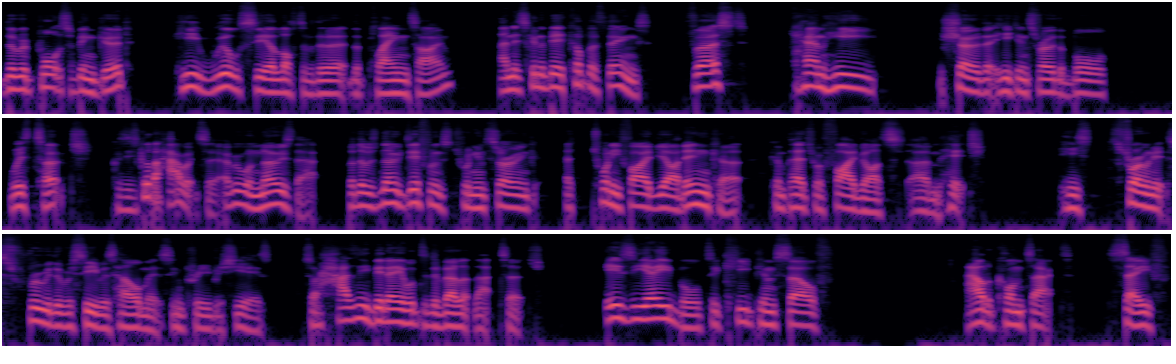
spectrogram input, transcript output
the reports have been good. He will see a lot of the, the playing time, and it's going to be a couple of things. First, can he show that he can throw the ball with touch? Because he's got a howitzer. Everyone knows that. But there was no difference between him throwing a 25 yard in cut compared to a five yard um, hitch. He's thrown it through the receiver's helmets in previous years. So has he been able to develop that touch? Is he able to keep himself out of contact, safe,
